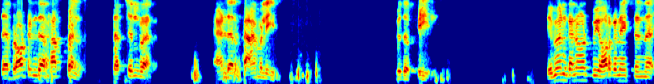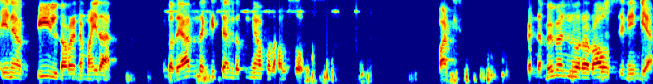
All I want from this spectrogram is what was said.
They brought in their husbands, their children, and their families to the field. Women cannot be organized in, the, in a field or in a maidan because they are in the kitchen looking after the households. But when the women were aroused in India,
